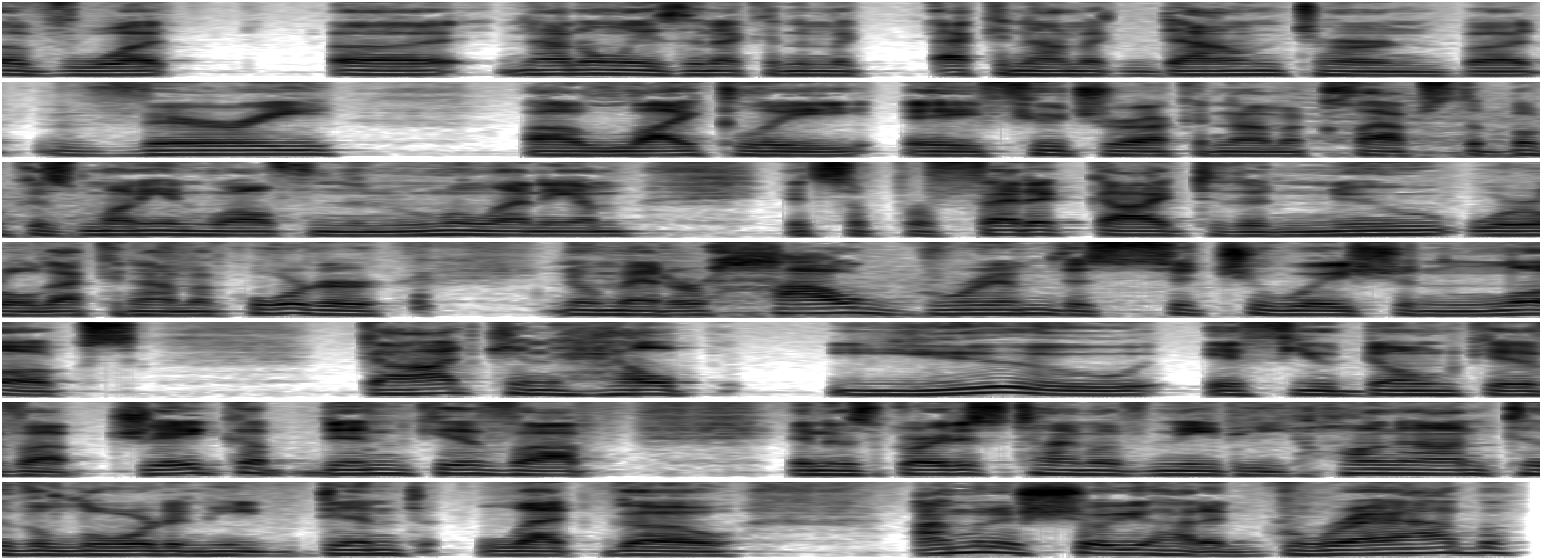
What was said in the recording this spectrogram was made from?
of what uh, not only is an economic economic downturn but very uh, likely a future economic collapse. The book is Money and Wealth in the New Millennium. It's a prophetic guide to the new world economic order. No matter how grim the situation looks, God can help you if you don't give up. Jacob didn't give up. In his greatest time of need, he hung on to the Lord and he didn't let go. I'm going to show you how to grab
